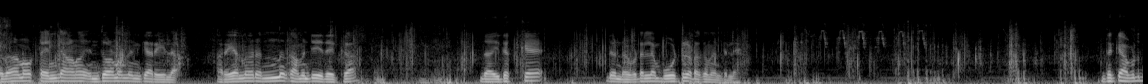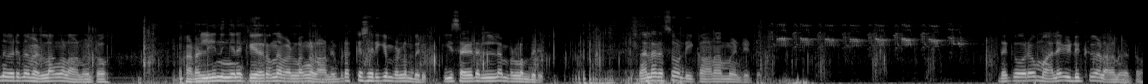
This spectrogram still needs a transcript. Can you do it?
അതാണോ ടെന്റാണോ എന്തുവാണോന്ന് എനിക്കറിയില്ല. അറിയാവുന്നവരൊന്ന് കമന്റ് ചെയ്തേക്കുക ഇതാ ഇതൊക്കെ ഇതുണ്ടോ? ഇവിടെ എല്ലാം ബോട്ട് കിടക്കുന്നുണ്ടല്ലേ? ഇതൊക്കെ അവിടുന്ന് വരുന്ന വെള്ളങ്ങളാണ് കേട്ടോ. കടലിൽ നിന്ന് ഇങ്ങനെ കയറുന്ന വെള്ളങ്ങളാണ്. ഇവിടെയൊക്കെ ശരിക്കും വെള്ളം വരും. ഈ സൈഡെല്ലാം വെള്ളം വരും. നല്ല രസമുണ്ട് ഈ കാണാൻ വേണ്ടിയിട്ട്. ഇതൊക്കെ ഓരോ മല ഇടുക്കുകളാണ് കേട്ടോ.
